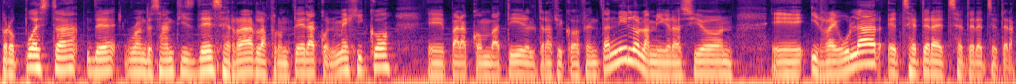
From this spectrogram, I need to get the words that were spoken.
propuesta de Ron DeSantis de cerrar la frontera con México eh, para combatir el tráfico de fentanilo, la migración eh, irregular, etcétera, etcétera, etcétera.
